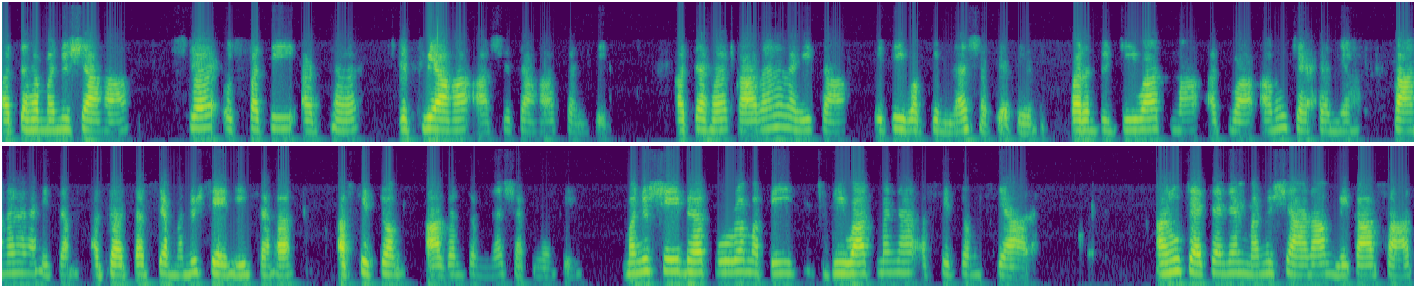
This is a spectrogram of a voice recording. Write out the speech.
अतः मनुष्याः स्व उत्पत्ति अर्थः पृथ्व्याः आश्रिताः सन्ति। अतः कारणरहिता इति वक्तुं न शक्यते। परन्तु जीवात्मा अथवा अणुचैतन्यं कारणरहितम् अतः तस्य मनुष्यैः सह अस्तित्वम् आगन्तुं न शक्नोति। मनुष्येभ्यः पूर्वमपि जीवात्मनः अस्तित्वं स्यात्। अणुचैतन्यं मनुष्याणां विकासात्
